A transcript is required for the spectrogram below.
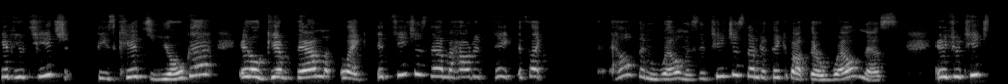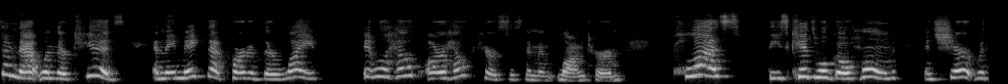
if you teach these kids yoga, it'll give them like it teaches them how to take it's like health and wellness. It teaches them to think about their wellness. And if you teach them that when they're kids and they make that part of their life, it will help our healthcare system in long term. Plus, these kids will go home and share it with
